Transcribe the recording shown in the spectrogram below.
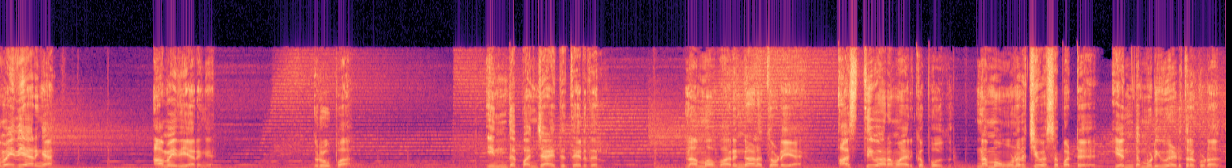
அமைதியா இருங்க. அமைதியா இருங்க. ரூபா இந்த பஞ்சாயத்து தேர்தல் நம்ம வருங்காலத்தோடைய அஸ்திவாரமா இருக்க போகுது. நம்ம உணர்ச்சி வசப்பட்டு எந்த முடிவும் எடுத்துடக்கூடாது.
